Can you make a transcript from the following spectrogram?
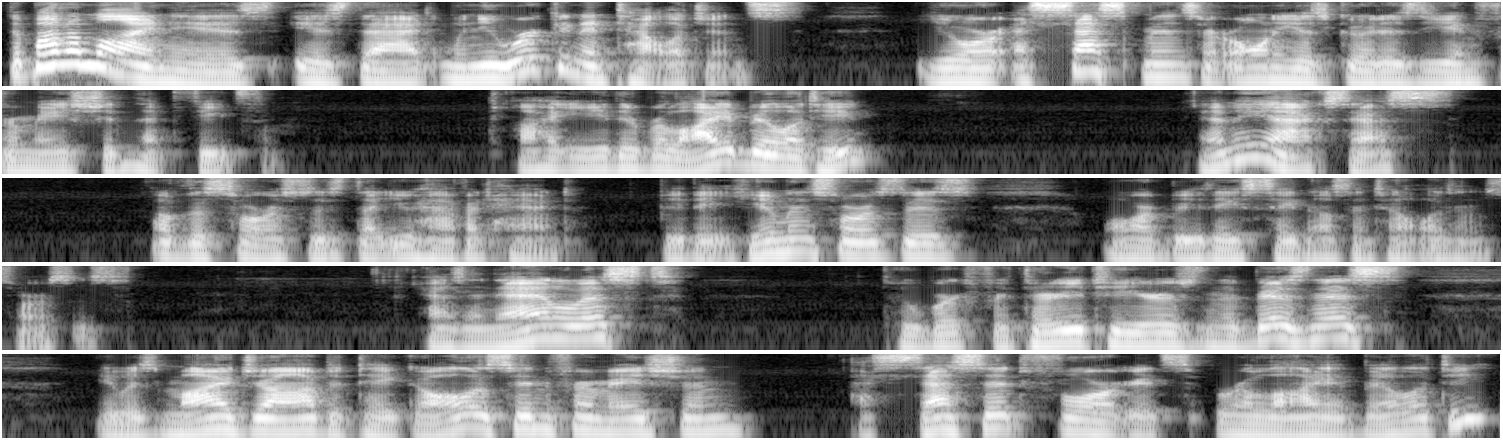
The bottom line is, is that when you work in intelligence, your assessments are only as good as the information that feeds them, i.e., the reliability and the access of the sources that you have at hand, be they human sources or be they signals intelligence sources. As an analyst who worked for 32 years in the business, it was my job to take all this information assess it for its reliability,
